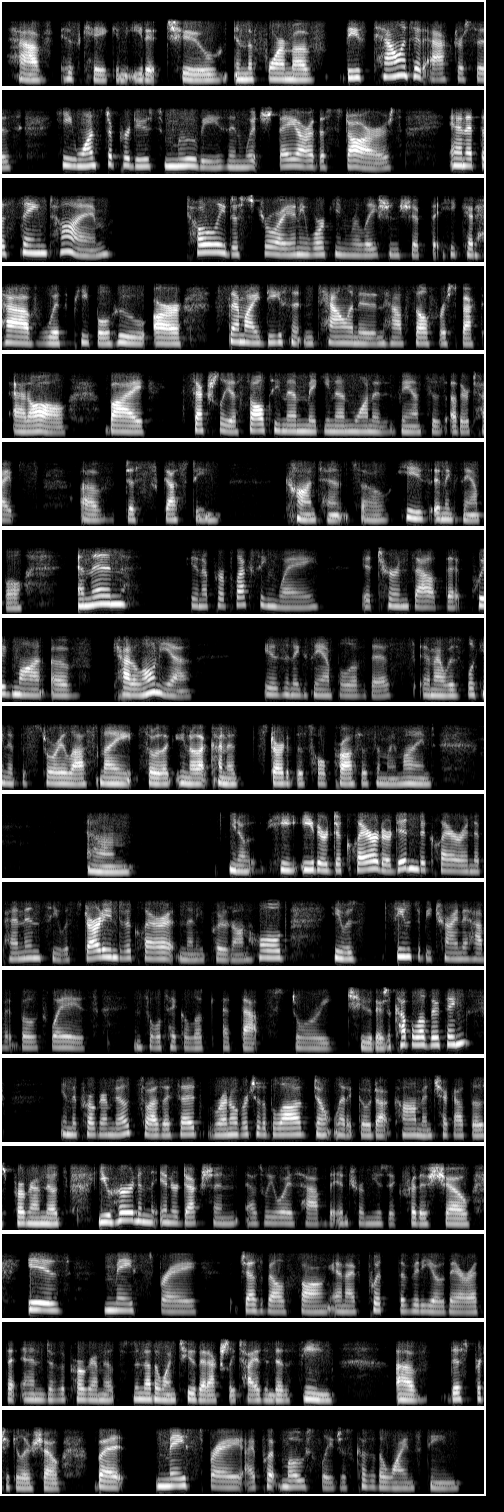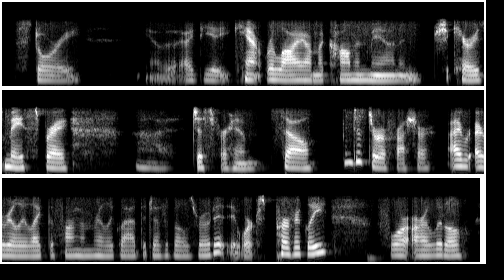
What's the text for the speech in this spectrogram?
have his cake and eat it too in the form of these talented actresses. He wants to produce movies in which they are the stars, and at the same time, totally destroy any working relationship that he could have with people who are semi decent and talented and have self respect at all by sexually assaulting them, making unwanted advances, other types of disgusting content. So he's an example. And then, in a perplexing way, it turns out that Puigdemont of Catalonia is an example of this. And I was looking at the story last night, so that you know that kind of started this whole process in my mind. Um, you know, he either declared or didn't declare independence. He was starting to declare it, and then he put it on hold. He was seems to be trying to have it both ways. And so we'll take a look at that story too. There's a couple other things in the program notes. So as I said, run over to the blog, don'tletitgo.com, and check out those program notes. You heard in the introduction, as we always have the intro music for this show, is Mace Spray, Jezabel's song, and I've put the video there at the end of the program It's another one too that actually ties into the theme of this particular show. But Mace Spray, I put mostly just because of the Weinstein story. You know, the idea you can't rely on the common man, and she carries mace spray uh, just for him. So, and just a refresher. I, I really like the song. I'm really glad the Jezabels wrote it. It works perfectly for our little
